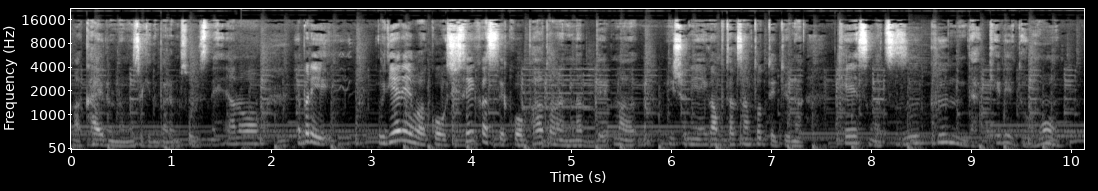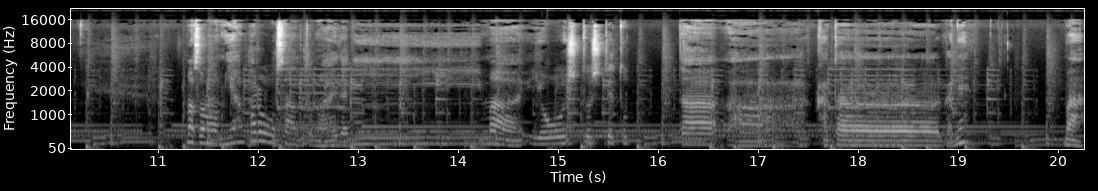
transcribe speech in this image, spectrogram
まあ、カイルの無責の場合もそうですね。あの、やっぱり、ウディアレンはこう私生活でこうパートナーになって、まあ、一緒に映画もたくさん撮ってっていうようなケースが続くんだけれども、まあ、その宮太郎さんとの間に、まあ、養子として取ったあ方がねまあ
